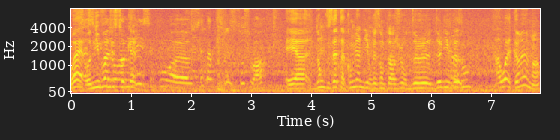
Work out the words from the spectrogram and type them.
Ouais, coup, au niveau du stockage. C'est pour euh, ce soir. Et euh, donc vous êtes à combien de livraisons par jour? Deux, deux livraisons? Ah ouais, quand même. Hein.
